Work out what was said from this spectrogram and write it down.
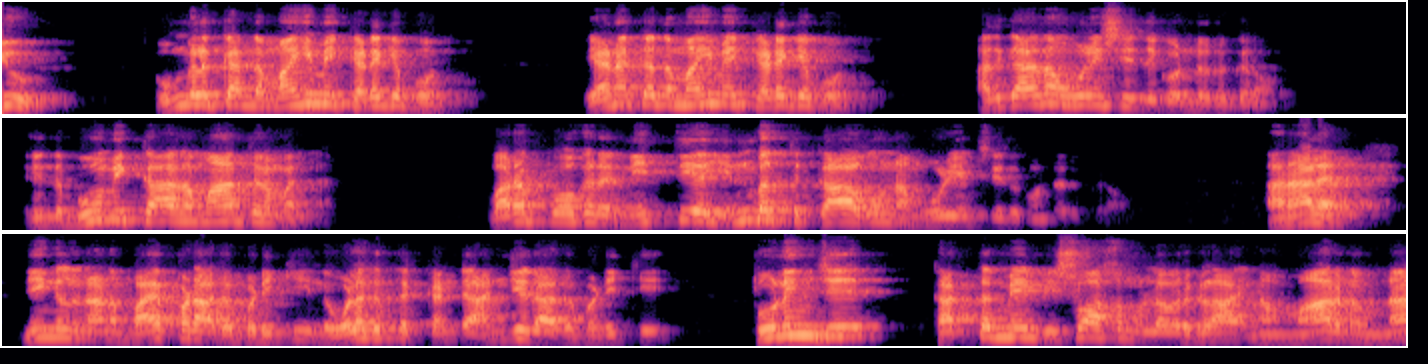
you உங்களுக்கு அந்த மகிமை கிடைக்க போகுது. எனக்கு அந்த மகிமை கிடைக்க போகுது. அதுக்காக தான் ஊழியம் செய்து கொண்டு இருக்கிறோம் இந்த பூமிக்காக மாத்திரமல்ல. வரப்போகிற நித்திய இன்பத்துக்காகவும் நாம் ஊழியம் செய்து கொண்டிருக்கிறோம். அதனால நீங்கள் நானும் பயப்படாதபடிக்கு இந்த உலகத்தை கண்டு அஞ்சிடாதபடிக்கு துணிஞ்சு கர்த்தர் மேல் விசுவாசம் உள்ளவர்களாய் நாம் மாறணும்னா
